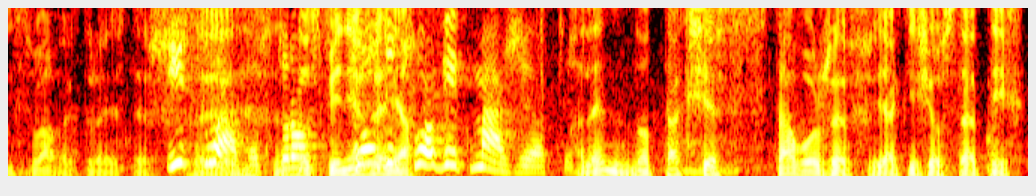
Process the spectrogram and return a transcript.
i sławę, która jest też i sławę, e, którą do młody spieniężenia. człowiek marzy o tym. Ale no tak się stało, że w jakichś ostatnich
